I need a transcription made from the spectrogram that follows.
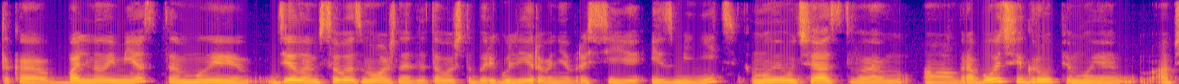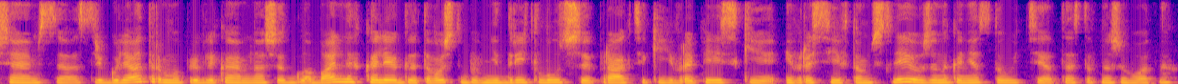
такое больное место. Мы делаем все возможное для того, чтобы регулирование в России изменить. Мы участвуем а, в рабочей группе, мы общаемся с регулятором, мы привлекаем наших глобальных коллег для того, чтобы внедрить лучшие практики европейские и в России в том числе, и уже наконец-то уйти от тестов на животных.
